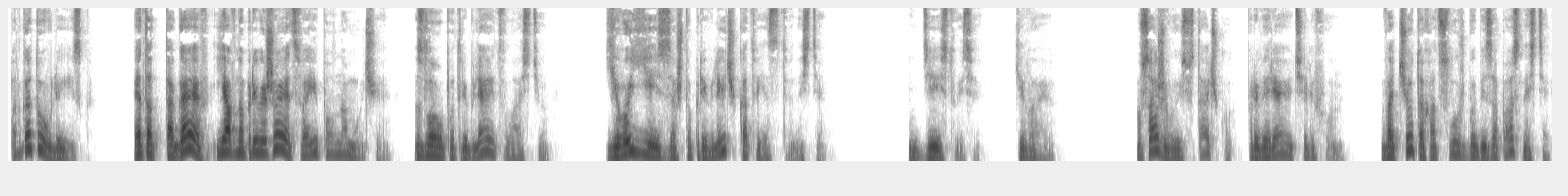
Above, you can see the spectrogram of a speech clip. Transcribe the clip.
Подготовлю иск. Этот Тагаев явно превышает свои полномочия, злоупотребляет властью. Его есть за что привлечь к ответственности. «Действуйте», — киваю. Усаживаюсь в тачку, проверяю телефон. В отчетах от службы безопасности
